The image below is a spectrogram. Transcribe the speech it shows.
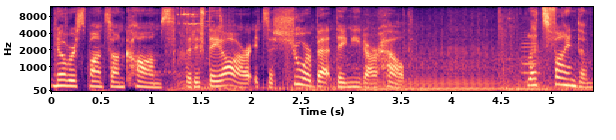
No response on comms, but if they are, it's a sure bet they need our help. Let's find them.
